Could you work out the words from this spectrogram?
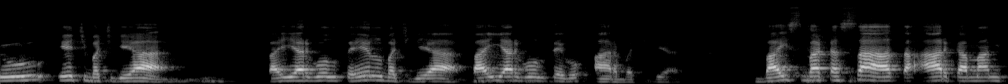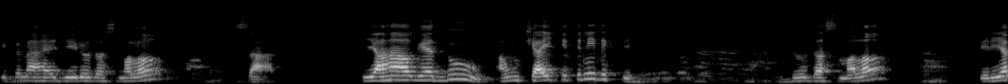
टू एच बच गया। पाई आर गोलते एल बच गया। पाई आर गोलते गो आर बच गया। बाईस बाटा सात, आर का मान कितना है? ज़ीरो दशमलव सात। यहाँ हो गया दो। ऊंचाई कितनी दिखती है? दो दशमलव तिरिया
